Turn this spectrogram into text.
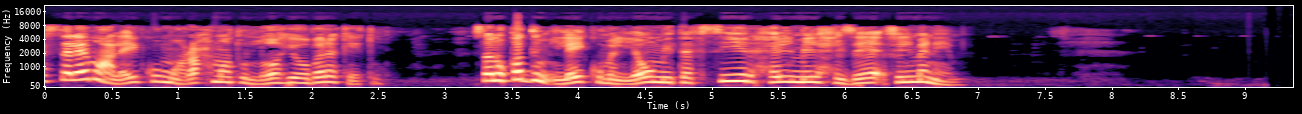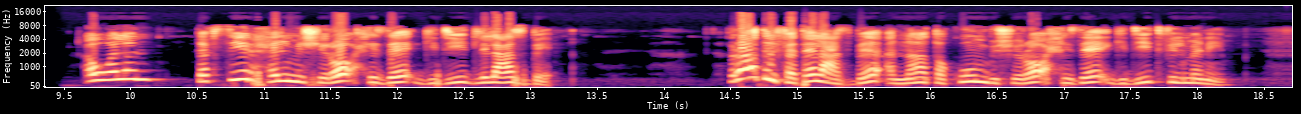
السلام عليكم ورحمة الله وبركاته. سنقدم إليكم اليوم تفسير حلم الحذاء في المنام. أولاً تفسير حلم شراء حذاء جديد للعزباء. رأت الفتاة العزباء أنها تقوم بشراء حذاء جديد في المنام،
